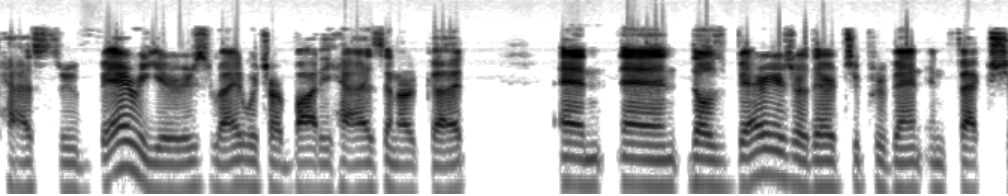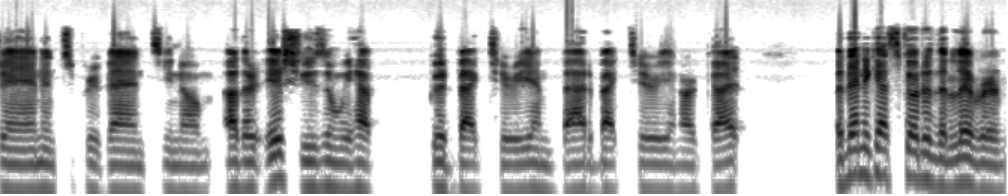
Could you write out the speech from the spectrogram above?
pass through barriers, right, which our body has in our gut. And and those barriers are there to prevent infection and to prevent, you know, other issues. And we have good bacteria and bad bacteria in our gut. But then it gets to go to the liver.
